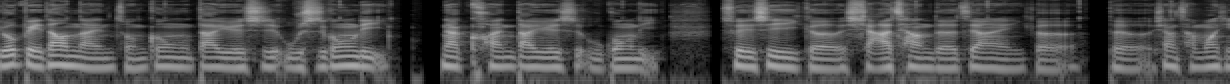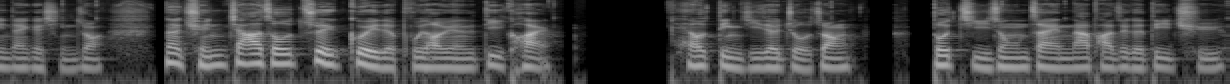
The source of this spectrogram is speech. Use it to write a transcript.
由北到南总共大约是五十公里。那宽大约是五公里，所以是一个狭长的这样一个的像长方形的一个形状。那全加州最贵的葡萄园的地块，还有顶级的酒庄，都集中在纳帕这个地区。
